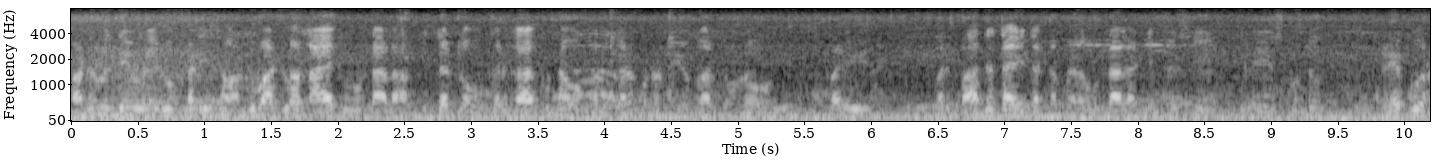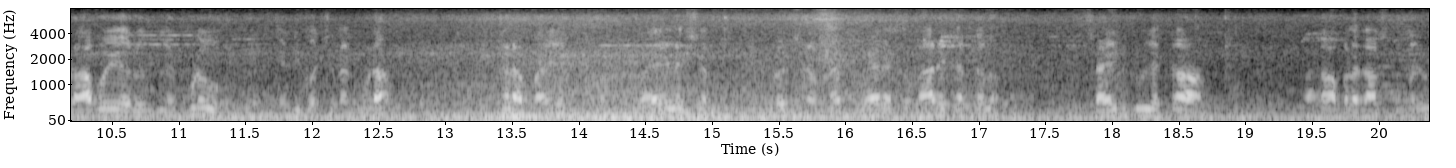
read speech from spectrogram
పనులు దేవుడు కనీసం అందుబాటులో నాయకులు ఉండాలా? ఇద్దట్లో ఒకరు కాకుండా ఒకరు కనకుండా నియోజకవర్గంలో మరి మరి బాధ్యతాయుతంగా ఉండాలని చెప్పేసి తెలియజేసుకుంటూ రేపు రాబోయే రోజులు ఎప్పుడు ఎన్నికొచ్చినా కూడా ఇక్కడ బై బై ఎలక్షన్ ఎప్పుడు వచ్చినా కూడా బీఆర్ఎస్ కార్యకర్తలు సైనికుల లెక్క కాపల కాస్తున్నారు.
